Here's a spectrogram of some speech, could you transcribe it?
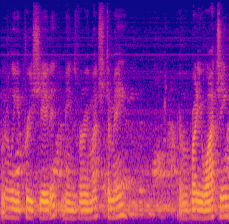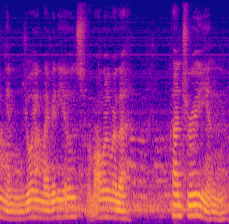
Really appreciate it. It means very much to me everybody watching and enjoying my videos from all over the country and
